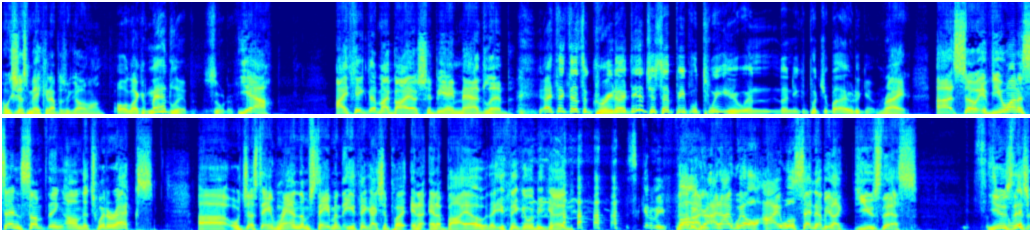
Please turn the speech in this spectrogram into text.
and we should just make it up as we go along. oh, like a Mad Lib, sort of. Yeah. I think that my bio should be a Mad Lib. I think that's a great idea. Just have people tweet you, and then you can put your bio together. Right. Uh, so if you want to send something on the Twitter X, uh, or just a random statement that you think I should put in a, in a bio that you think it would be good, It's gonna be That'd fun. be great. And I will. I will send it. I'll be like, use this. Use this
